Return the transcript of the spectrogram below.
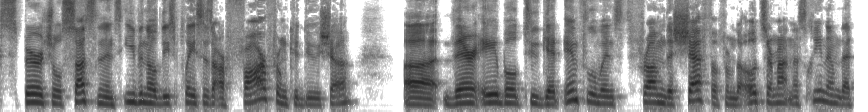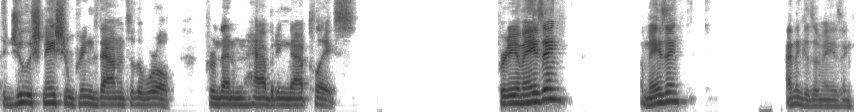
spiritual sustenance, even though these places are far from kedusha, uh, they're able to get influenced from the shefa, from the Otzer Matnas Chinam that the Jewish nation brings down into the world from them inhabiting that place. Pretty amazing? Amazing? I think it's amazing.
